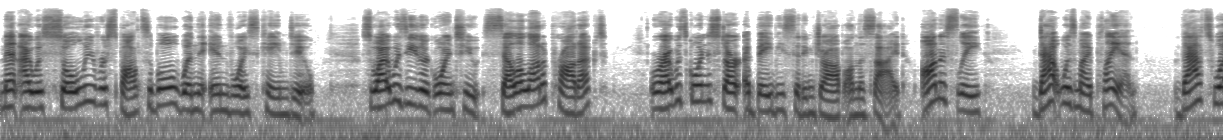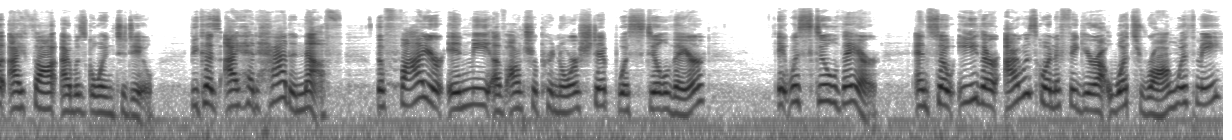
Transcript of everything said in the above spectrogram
meant i was solely responsible when the invoice came due. So i was either going to sell a lot of product or i was going to start a babysitting job on the side. Honestly that was my plan. That's what i thought i was going to do because i had had enough. The fire in me of entrepreneurship was still there. It was still there and so either I was going to figure out what's wrong with me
